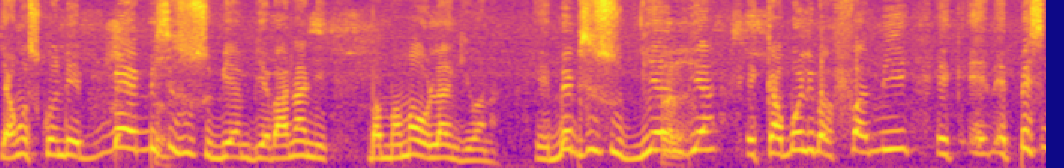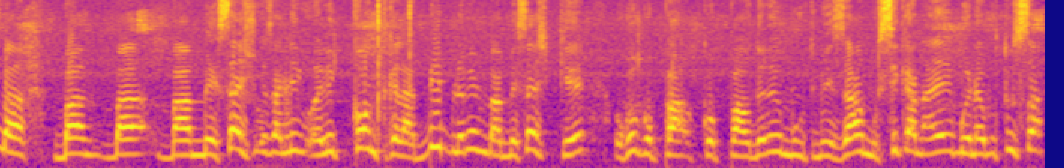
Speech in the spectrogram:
Yango sikoyo nde ebebisi susu bien bien ba nani ba mama olangi wana ebebisi susu bien bien ekaboli ba famille epesi ba ba ba ba message oyo ezali ezali contre la bible meme ba message que okoki ko par ko pardonner mutu mais zala musika na ye boye na tout ça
